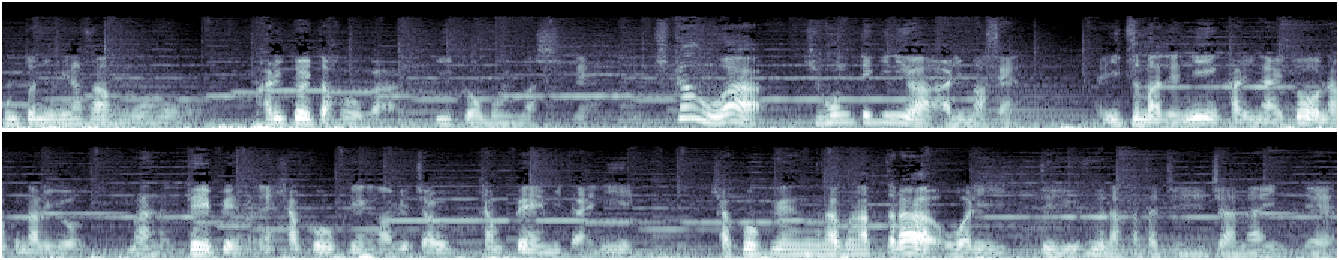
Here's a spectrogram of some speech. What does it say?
本当に皆さんも借りといた方がいいと思いますしね。期間は基本的にはありません。いつまでに借りないとなくなるように。まあ、ペイペイのね、100億円あげちゃうキャンペーンみたいに、100億円なくなったら終わりっていう風な形じゃないんで、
